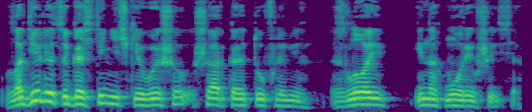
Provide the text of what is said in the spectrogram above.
Владелец гостинички вышел, шаркая туфлями, злой и нахмурившийся.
